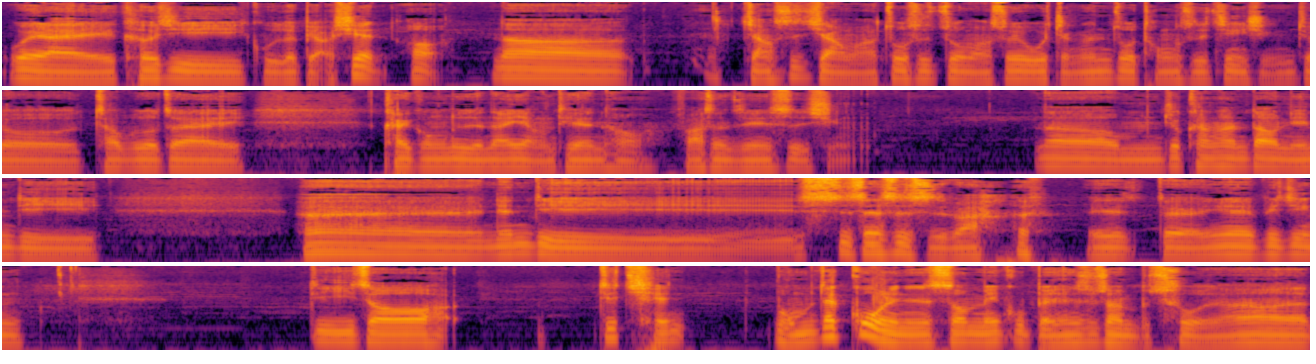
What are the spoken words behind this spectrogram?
未来科技股的表现哦，那。讲是讲嘛，做是做嘛，所以我讲跟做同时进行，就差不多在开工日的那一两天哈，发生这件事情。那我们就看看到年底，呃，年底是生是死吧？诶，对，因为毕竟第一周之前我们在过年的时候，美股表现是算不错，然后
